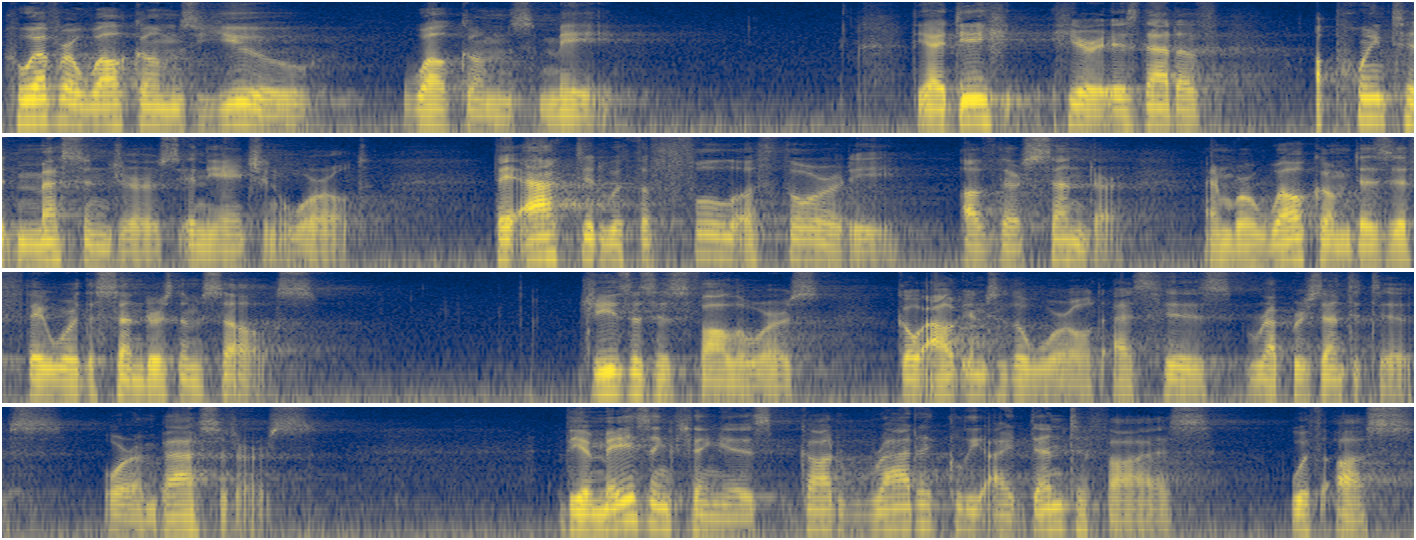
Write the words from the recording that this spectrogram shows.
Whoever welcomes you welcomes me. The idea here is that of appointed messengers in the ancient world. They acted with the full authority of their sender and were welcomed as if they were the senders themselves. Jesus' followers go out into the world as his representatives or ambassadors. The amazing thing is, God radically identifies with us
